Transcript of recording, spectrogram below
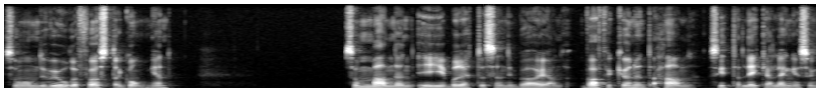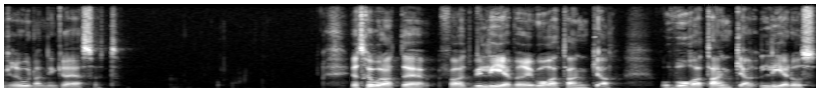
som om det vore första gången? Som mannen i berättelsen i början, varför kunde inte han sitta lika länge som grodan i gräset? Jag tror att det är för att vi lever i våra tankar och våra tankar leder oss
